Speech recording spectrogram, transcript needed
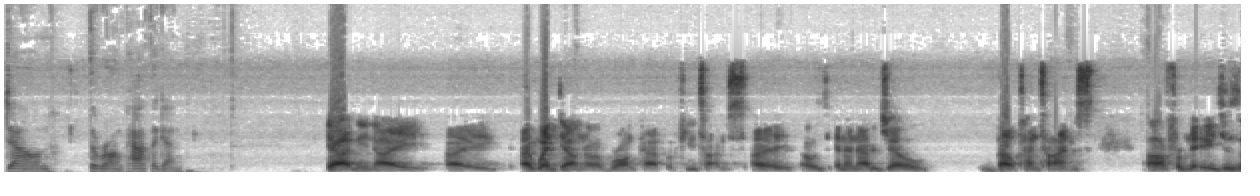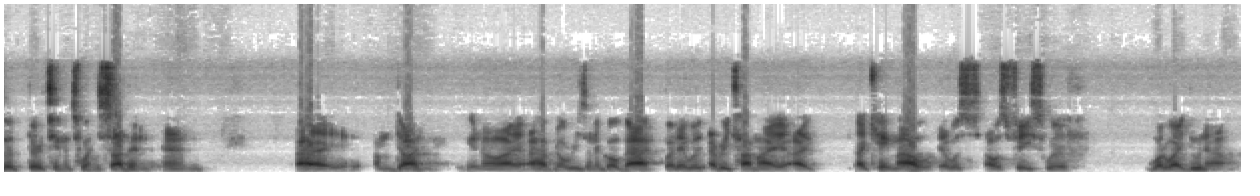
down the wrong path again. Yeah, I mean, I I I went down the wrong path a few times. I I was in and out of jail about ten times uh, from the ages of 13 and 27. And I, I'm done. You know, I, I have no reason to go back, but it was every time I, I, I came out, it was, I was faced with, what do I do now?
